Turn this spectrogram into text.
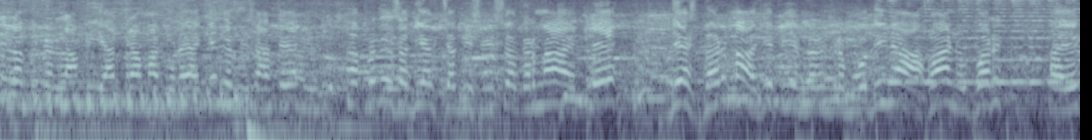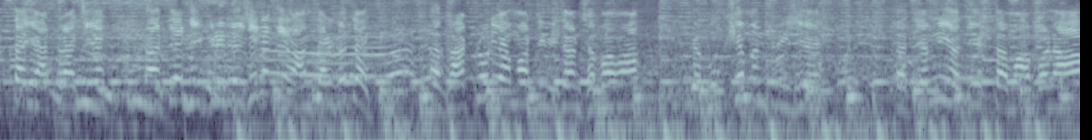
કિલોમીટર લાંબી યાત્રામાં જોડાયા છે. તેમની સાથે પ્રદેશ અધ્યક્ષ જગદીશ વિશ્વકર્મા એટલે દેશભરમાં જે પીએમ નરેન્દ્ર મોદીના આહવાન ઉપર એકતા યાત્રા છે. તે નીકળી રહી છે ને તે અંતર્ગત જ. ઘાટલોડિયામાંથી વિધાનસભામાં જે મુખ્યમંત્રી છે તેમની અધ્યક્ષતામાં પણ આ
